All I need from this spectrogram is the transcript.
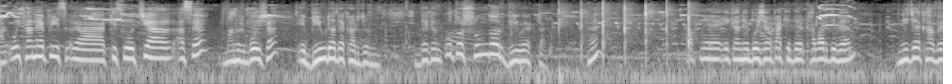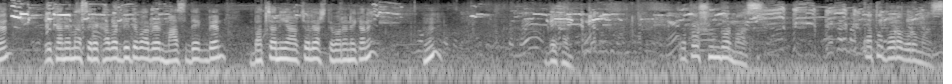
আর ওইখানে পিস কিছু চেয়ার আছে, মানুষ বৈশা এই ভিউটা দেখার জন্য। দেখেন কত সুন্দর ভিউ একটা। হ্যাঁ? আপনি এখানে বৈশা পাখিদের খাবার দিবেন, নিজে খাবেন, এখানে মাছের খাবার দিতে পারবেন, মাছ দেখবেন, বাচ্চা নিয়ে চলে আসতে পারেন এখানে। হুম? দেখেন, কত সুন্দর মাছ। কত বড় বড় মাছ।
